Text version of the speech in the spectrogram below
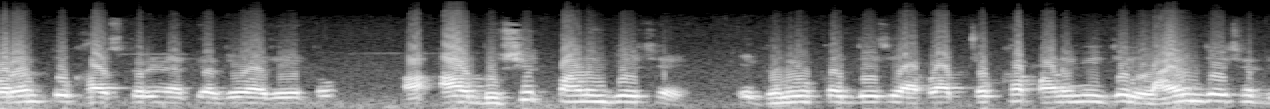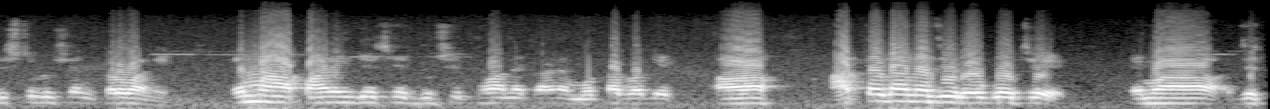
પરંતુ ખાસ કરીને અત્યારે જોવા જઈએ તો આ દૂષિત પાણી જે છે એ ઘણી વખત જે છે, આપણા ચોખ્ખા પાણીની જે લાઈન જે છે ડિસ્ટ્રીબ્યુશન કરવાની, એમાં આ પાણી જે છે દૂષિત થવાને કારણે મોટાભાગે આંતરડાના જે રોગો છે, એમાં જે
